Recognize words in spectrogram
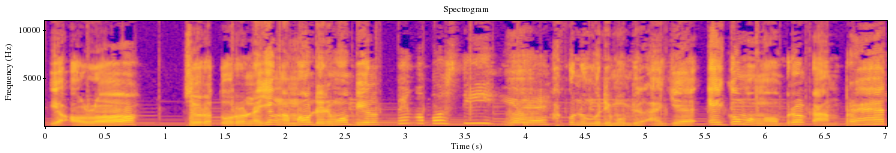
ya Allah suruh turun aja nggak mau dari mobil. Gue ngopo sih? Gitu Ah, ya. aku nunggu di mobil aja. Eh gue mau ngobrol kampret.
